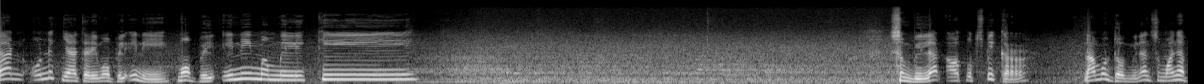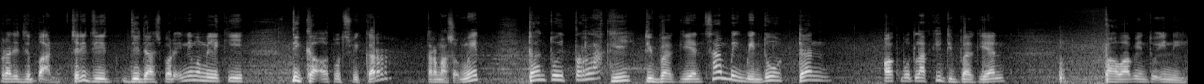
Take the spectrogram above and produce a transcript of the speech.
Dan uniknya dari mobil ini, mobil ini memiliki sembilan output speaker namun dominan semuanya berada di depan. Jadi di, di dashboard ini memiliki tiga output speaker, termasuk mid, dan tweeter lagi di bagian samping pintu, dan output lagi di bagian bawah pintu ini.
